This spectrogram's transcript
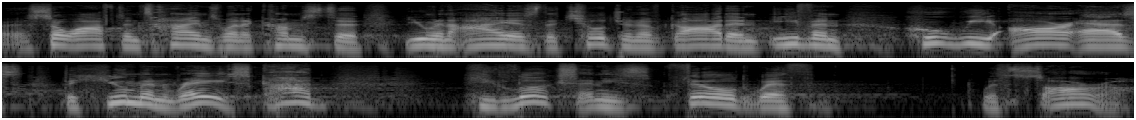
uh, so oftentimes when it comes to you and I as the children of God and even who we are as the human race, God, He looks and He's filled with, with sorrow.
